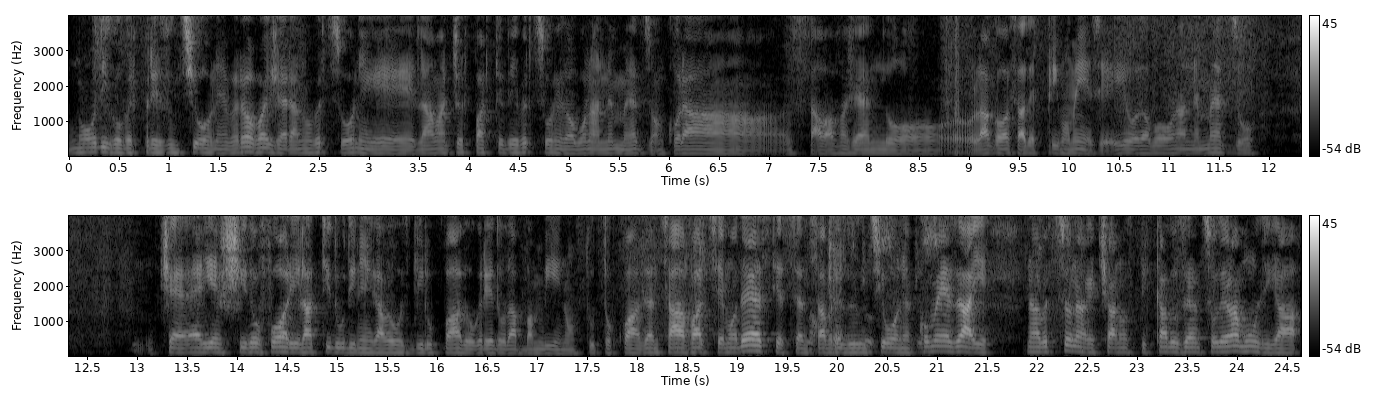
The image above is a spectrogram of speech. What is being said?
non lo dico per presunzione, però poi c'erano persone che la maggior parte delle persone dopo un anno e mezzo ancora stava facendo la cosa del primo mese. Io dopo un anno e mezzo cioè è riuscito fuori l'attitudine che avevo sviluppato, credo, da bambino, tutto qua, senza false modestie e senza No, certo, presunzione. giusto, È come sai, una persona che ha uno spiccato senso della musica,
